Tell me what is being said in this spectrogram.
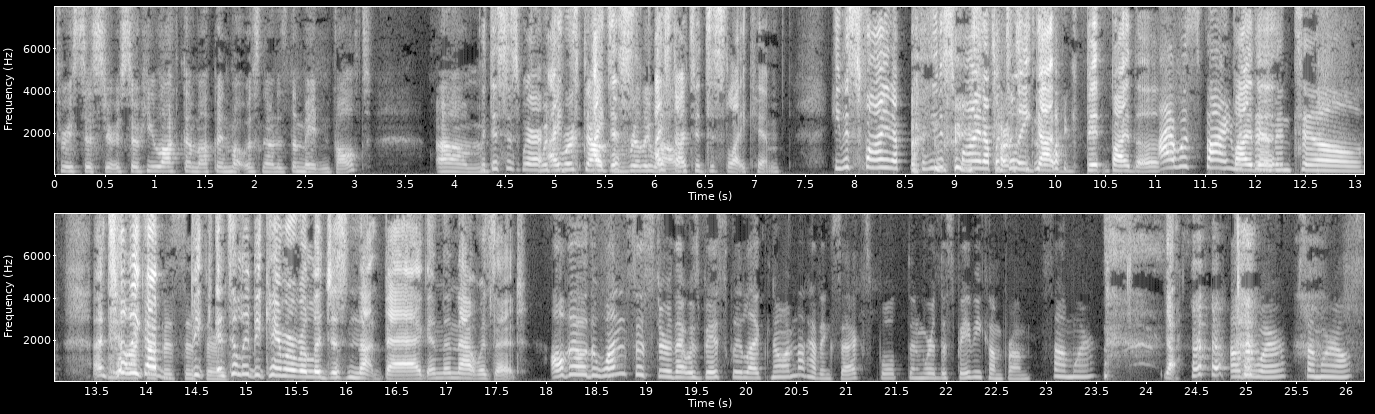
three sisters, so he locked them up in what was known as the Maiden Vault. Um But this is where Which I, worked I out just really I well. start to dislike him. He was fine up. He was fine up until he got dislike- bit by the I was fine By with him the- until until he locked got be, until he became a religious nutbag, and then that was it. Although the one sister that was basically like, "No, I'm not having sex." Well, then where'd this baby come from? Somewhere, Yeah, otherwhere, somewhere else.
